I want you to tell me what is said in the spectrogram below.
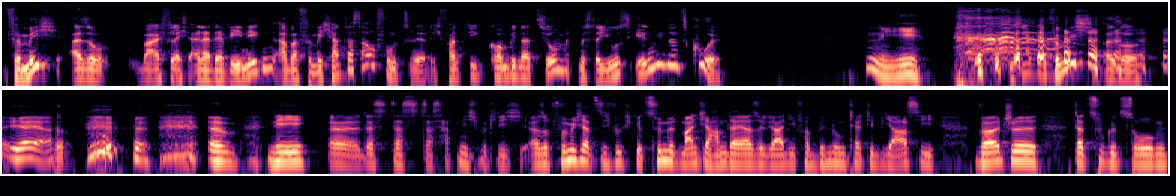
für mich, also war ich vielleicht einer der wenigen, aber für mich hat das auch funktioniert. Ich fand die Kombination mit Mr. Hughes irgendwie ganz cool. Nee. Ich sag ja für mich, also. ja, ja. ja. ähm, nee, äh, das, das, das hat nicht wirklich, also für mich hat es nicht wirklich gezündet. Manche haben da ja sogar die Verbindung Teddy Biasi, Virgil dazu gezogen.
